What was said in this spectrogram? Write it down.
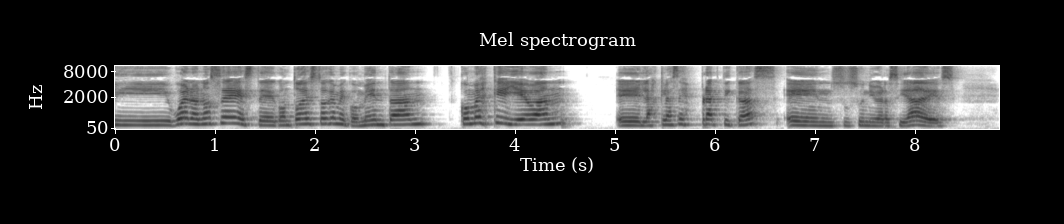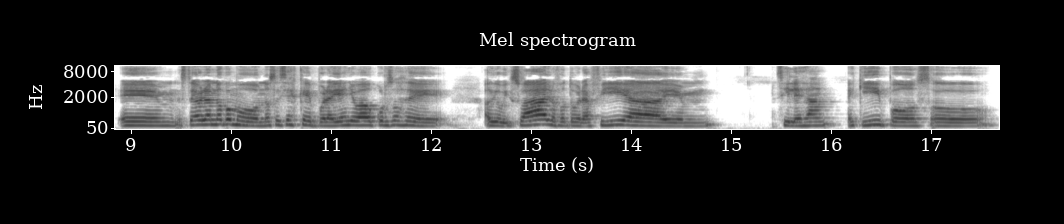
Y bueno, no sé, este, con todo esto que me comentan, ¿cómo es que llevan eh, las clases prácticas en sus universidades? Eh, estoy hablando como, no sé si es que por ahí han llevado cursos de audiovisual o fotografía, em, si les dan equipos o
